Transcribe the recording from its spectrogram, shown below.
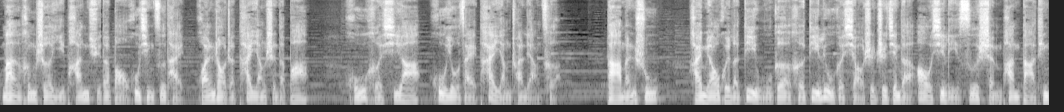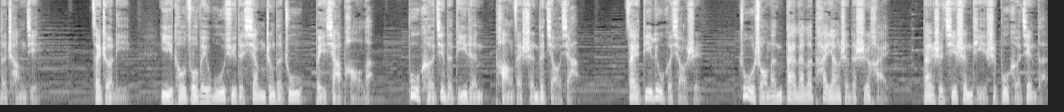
曼亨蛇以盘曲的保护性姿态环绕着太阳神的八，胡和西阿护佑在太阳船两侧。大门书还描绘了第五个和第六个小时之间的奥西里斯审判大厅的场景，在这里，一头作为无序的象征的猪被吓跑了。不可见的敌人躺在神的脚下，在第六个小时，助手们带来了太阳神的尸骸，但是其身体是不可见的。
